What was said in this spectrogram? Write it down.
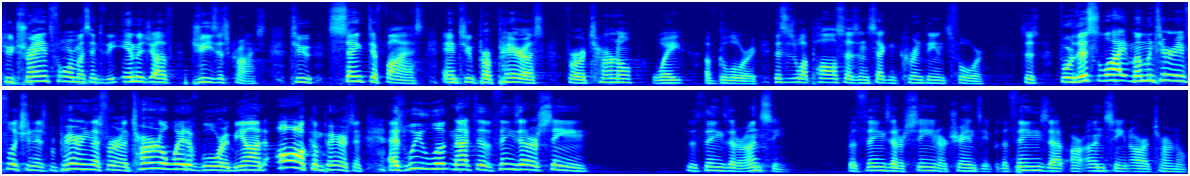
to transform us into the image of Jesus Christ, to sanctify us, and to prepare us for eternal weight of glory. This is what Paul says in 2 Corinthians 4. Says, For this light momentary affliction is preparing us for an eternal weight of glory beyond all comparison, as we look not to the things that are seen, to the things that are unseen. For the things that are seen are transient, but the things that are unseen are eternal.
